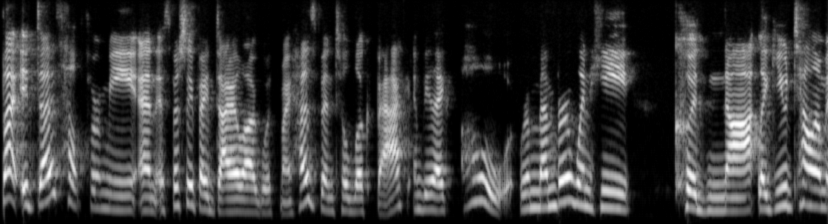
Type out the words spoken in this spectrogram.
But it does help for me, and especially if I dialogue with my husband, to look back and be like, oh, remember when he could not, like you'd tell him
